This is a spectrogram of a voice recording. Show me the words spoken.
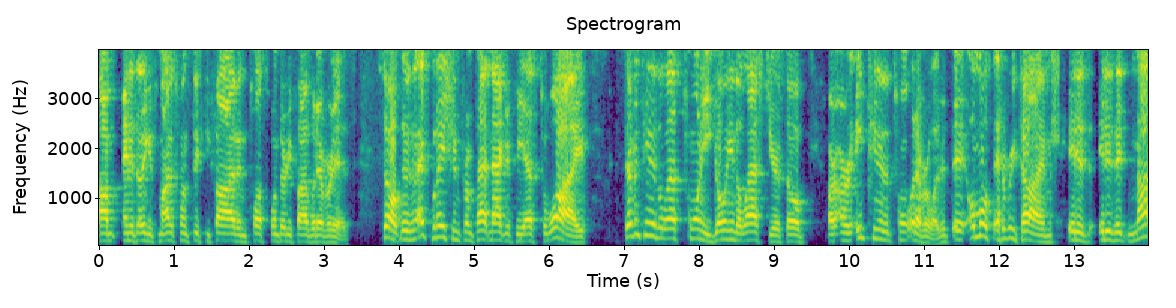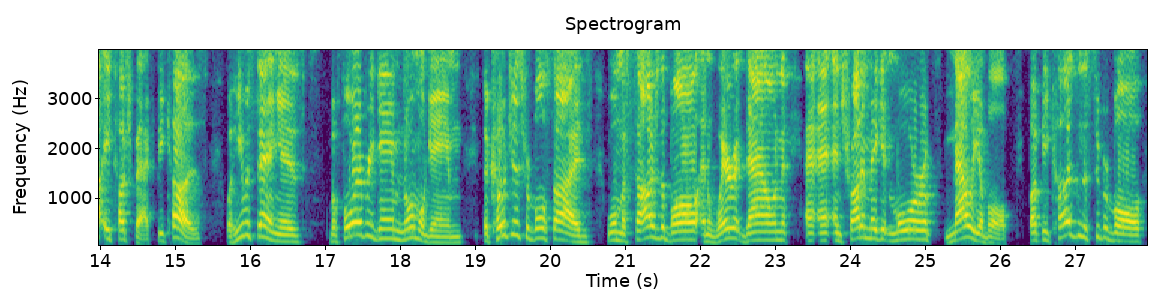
Um, and I think it's minus 165 and plus 135, whatever it is. So there's an explanation from Pat McAfee as to why 17 of the last 20 going into last year, so or, or 18 of the 20, whatever it was. It's it, almost every time it is it is a, not a touchback because what he was saying is before every game, normal game, the coaches for both sides will massage the ball and wear it down and, and, and try to make it more malleable but because in the Super Bowl,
